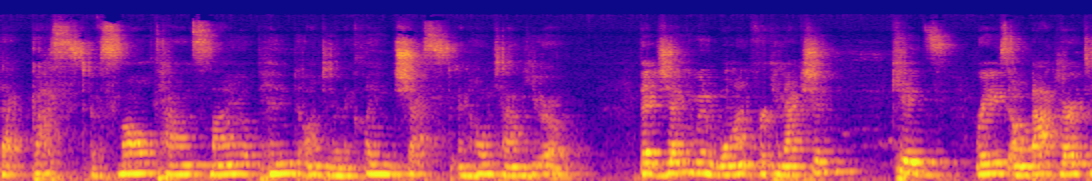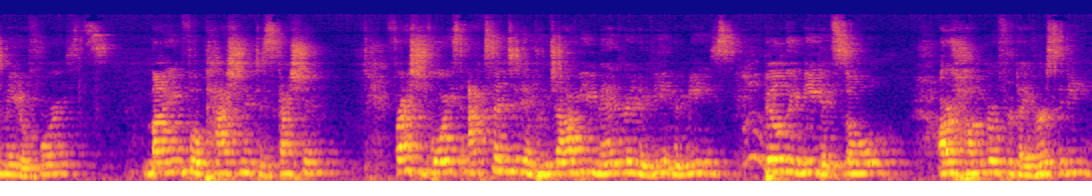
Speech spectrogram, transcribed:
that gust of small town smile pinned onto an acclaimed chest and hometown hero, that genuine want for connection, kids raised on backyard tomato forests, mindful, passionate discussion, fresh voice accented in Punjabi, Mandarin, and Vietnamese, building needed soul, our hunger for diversity.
